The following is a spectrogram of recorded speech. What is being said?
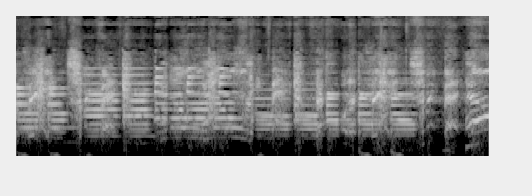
Back. No, no. Back. That's back. No.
